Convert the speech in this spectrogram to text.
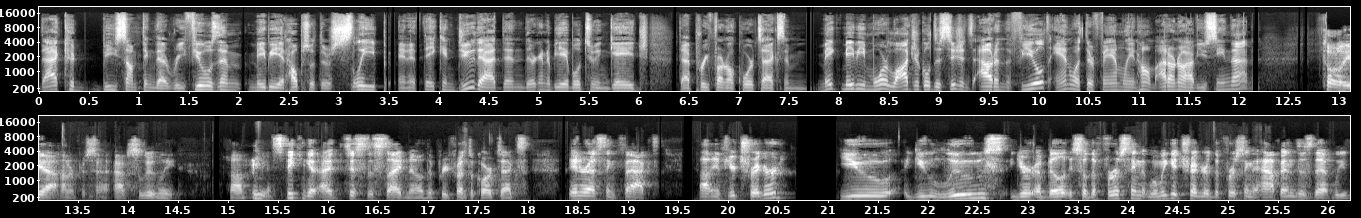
that could be something that refuels them. Maybe it helps with their sleep, and if they can do that, then they're going to be able to engage that prefrontal cortex and make maybe more logical decisions out in the field and with their family and home. I don't know. Have you seen that? Totally, yeah, hundred percent, absolutely. Um, speaking of, I, just a side note, the prefrontal cortex. Interesting fact: uh, if you're triggered, you you lose your ability. So the first thing that when we get triggered, the first thing that happens is that we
